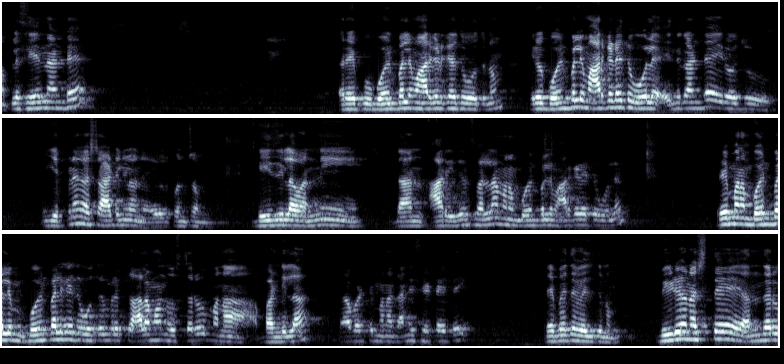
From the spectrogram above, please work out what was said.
ప్లస్ ఏంటంటే రేపు బోయినపల్లి మార్కెట్కి అయితే పోతున్నాం. ఈరోజు బోయినపల్లి మార్కెట్ అయితే పోలే. ఎందుకంటే ఈరోజు చెప్పినా కదా స్టార్టింగ్లోనే ఈరోజు కొంచెం డీజిల్ అవన్నీ దాని ఆ రీజన్స్ వల్ల మనం బోయినపల్లి మార్కెట్ అయితే పోలేం. రేపు మనం బోయినపల్లి బోయినపల్లికి అయితే పోతున్నాం. రేపు చాలా మంది వస్తారు మన బండిలా. కాబట్టి మనకు అన్నీ సెట్ అవుతాయి. రేపైతే వెళ్తున్నాం. వీడియో నచ్చితే అందరూ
